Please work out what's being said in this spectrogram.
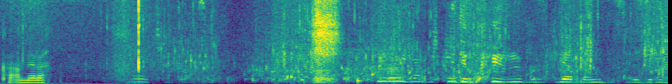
camera. Erau iar credeam că e râmă, iar la unde să vezi râmă.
